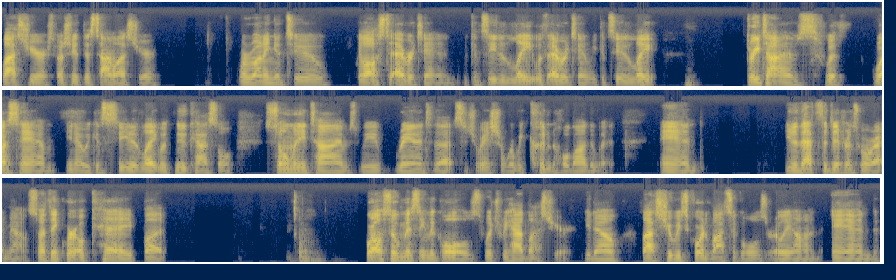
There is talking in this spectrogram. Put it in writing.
last year, especially at this time last year, we're running into we lost to Everton. We conceded late with Everton. We conceded late three times with West Ham. You know, we conceded late with Newcastle. So many times we ran into that situation where we couldn't hold on to it. And, you know, that's the difference where we're at now. So I think we're okay, but we're also missing the goals, which we had last year. You know, last year we scored lots of goals early on. And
